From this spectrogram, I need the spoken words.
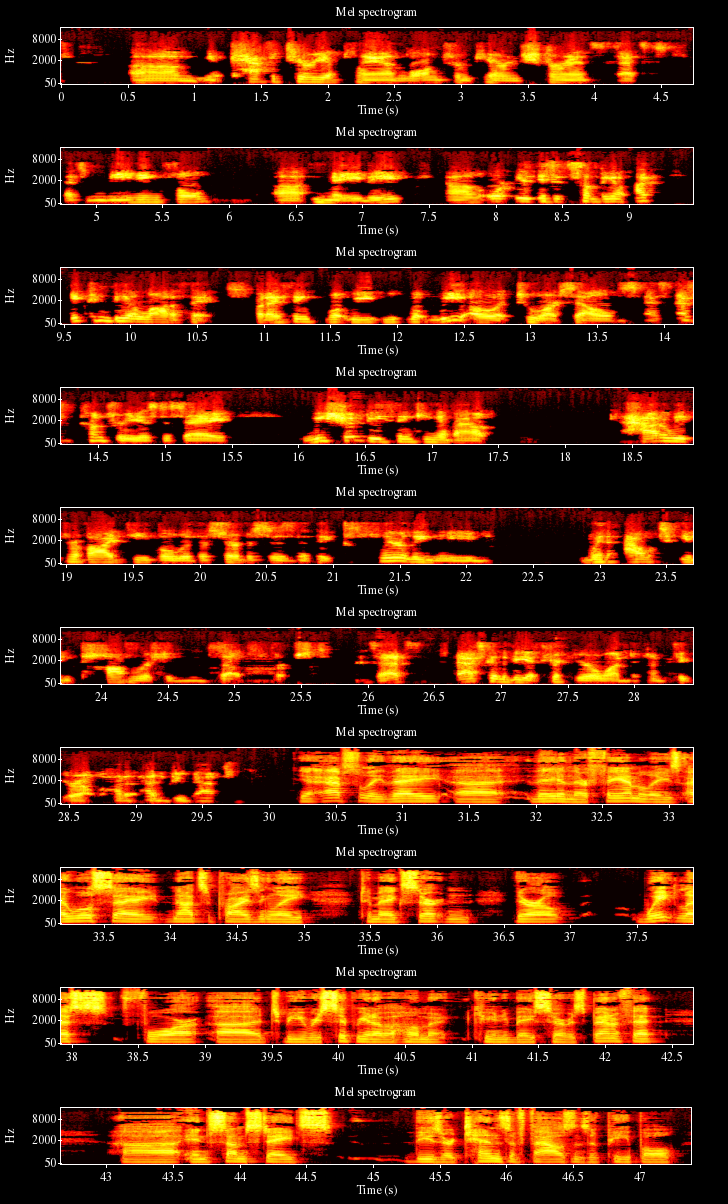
um, you know, cafeteria plan, long-term care insurance that's that's meaningful? Uh, maybe. Um, or is, is, it something else? I, it can be a lot of things, but I think what we what we owe it to ourselves as as a country is to say we should be thinking about how do we provide people with the services that they clearly need without impoverishing themselves first. So that's that's going to be a trickier one to kind of figure out how to how to do that. Yeah, absolutely. They uh, they and their families. I will say, not surprisingly, to make certain, there are wait lists for uh, to be a recipient of a home and community based service benefit. Uh, in some states, these are tens of thousands of people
